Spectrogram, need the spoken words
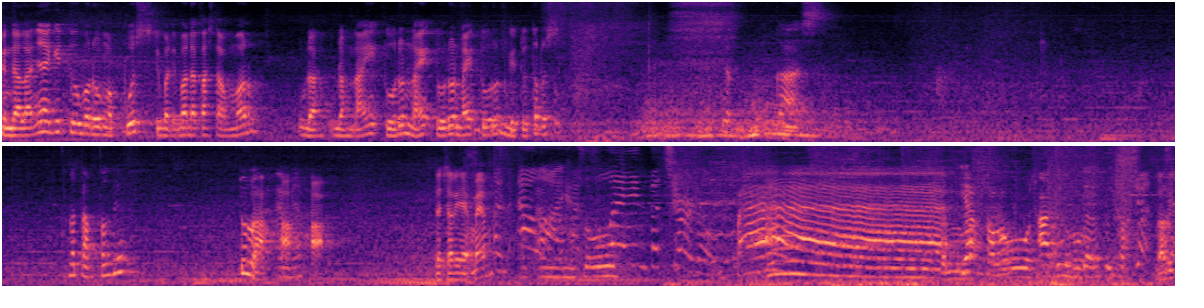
Kendalanya gitu baru ngepush tiba-tiba ada customer udah udah naik turun naik turun naik turun gitu terus. Yuk, gas. Ngetartel dia. Tuh loh, M ya. Hahaha. Kita cari MM. Has musuh. Yang tolong. terus, Aduh, susah. Shut Lari.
